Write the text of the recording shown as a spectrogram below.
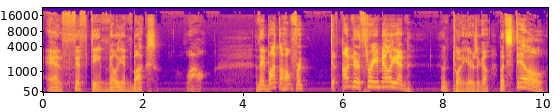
And 15 million bucks. Wow. They bought the home for under 3 million 20 years ago. But still.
